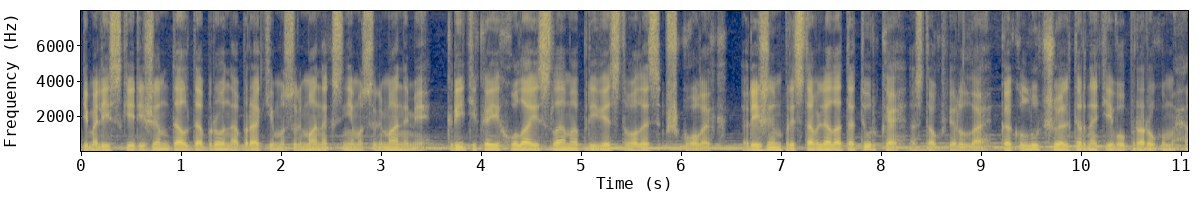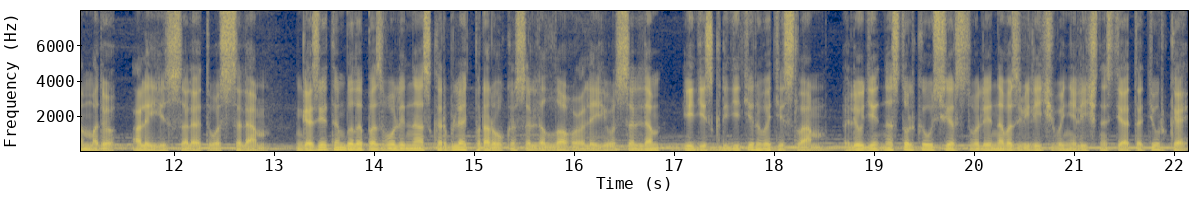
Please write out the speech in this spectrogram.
Кемалийский режим дал добро на браки мусульманок с немусульманами. Критика и хула ислама приветствовалась в школах. Режим представлял Ататюрка, астагфируллах, как лучшую альтернативу пророку Мухаммаду, алейхиссалату вассалям. Газетам было позволено оскорблять пророка, саллиллаху алейхи вассалям, и дискредитировать ислам. Люди настолько усердствовали на возвеличивание личности Ататюрка,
